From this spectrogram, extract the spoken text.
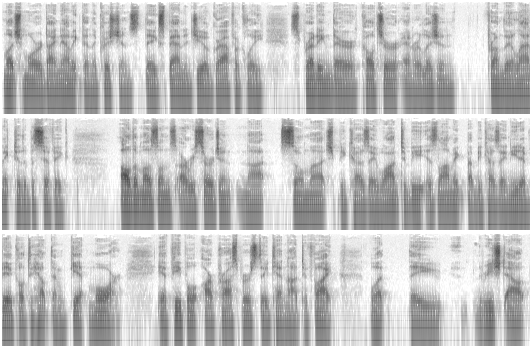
much more dynamic than the Christians. They expanded geographically, spreading their culture and religion from the Atlantic to the Pacific. All the Muslims are resurgent, not so much because they want to be Islamic, but because they need a vehicle to help them get more. If people are prosperous, they tend not to fight. What they reached out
